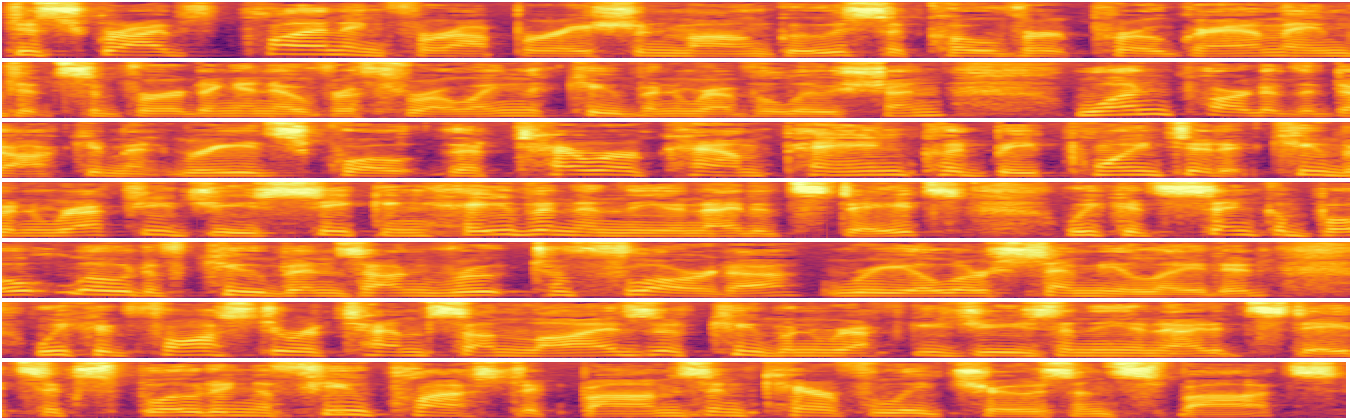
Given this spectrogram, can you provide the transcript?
describes planning for Operation Mongoose, a covert program aimed at subverting and overthrowing the Cuban Revolution. One part of the document reads, quote, the terror campaign could be pointed at Cuban refugees seeking haven in the United States. We could sink a boatload of Cubans en route to Florida, real or simulated. We could foster attempts on lives of Cuban refugees in the United States, exploding a few plastic bombs in carefully chosen spots.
